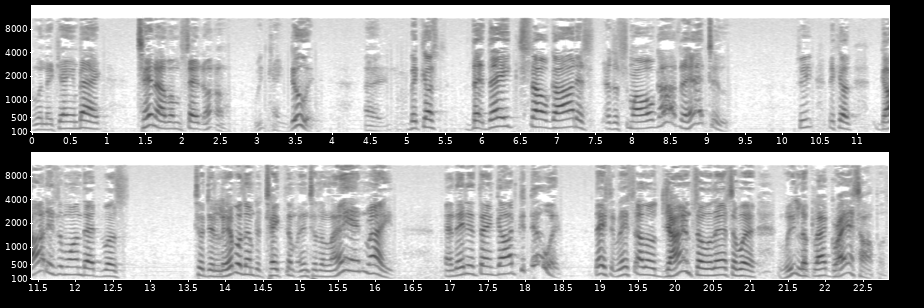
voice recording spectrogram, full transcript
when they came back, ten of them said, "Uh, uh we can't do it," uh, because they saw God as, as a small God. They had to, see, because God is the one that was to deliver them, to take them into the land, right? And they didn't think God could do it. They said they saw those giants over there. Said, "Well, we look like grasshoppers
